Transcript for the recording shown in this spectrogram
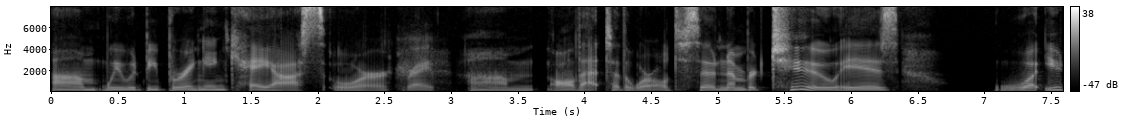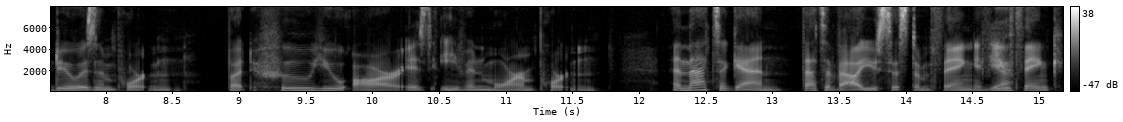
um, we would be bringing chaos or Right. um, all that to the world. So, number two is what you do is important, but who you are is even more important. And that's again, that's a value system thing. If Yeah. you think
